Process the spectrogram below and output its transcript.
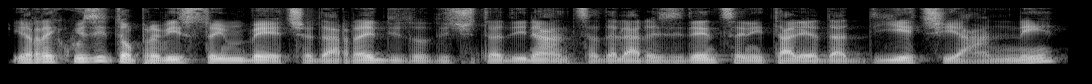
Il requisito previsto invece dal reddito di cittadinanza della residenza in Italia da 10 anni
